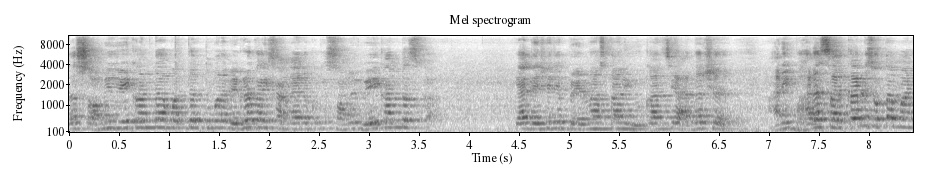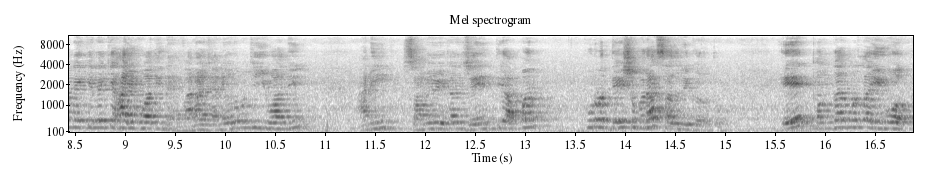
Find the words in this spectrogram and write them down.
आता स्वामी विवेकानंदाबद्दल तुम्हाला वेगळं काही सांगायला नको की स्वामी विवेकानंदच का? या देशाचे प्रेरणास्थान युवकांचे आदर्श आणि भारत सरकारने स्वतः मान्य केले की हा युवा दिन आहे. बारा जानेवारी म्हणजे युवा दिन. आणि स्वामी विवेकानंद जयंती आपण पूर्ण देशभरात साजरी करतो. एक बंगालमधला युवक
